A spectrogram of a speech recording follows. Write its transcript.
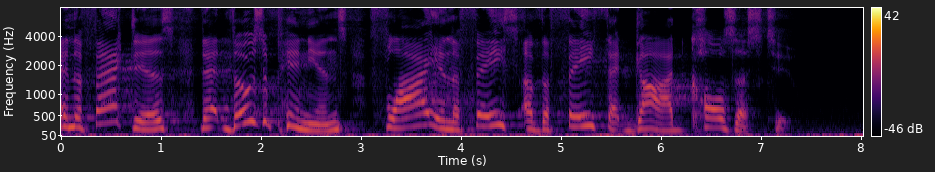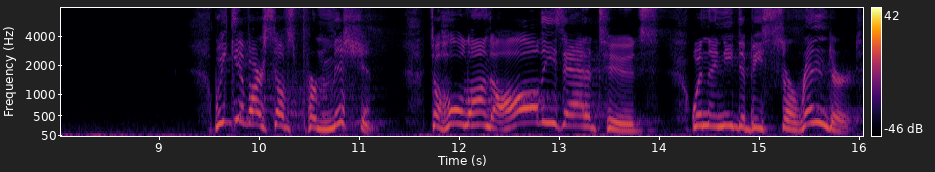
And the fact is that those opinions fly in the face of the faith that God calls us to. We give ourselves permission to hold on to all these attitudes when they need to be surrendered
